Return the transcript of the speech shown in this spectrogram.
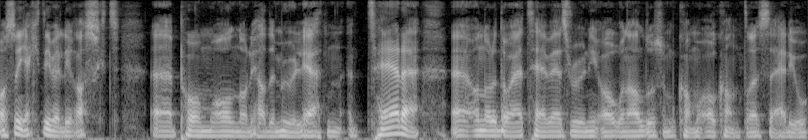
og så gikk de veldig raskt eh, på mål når de hadde muligheten til det. Eh, og når det da er TVs Rooney og Ronaldo som kommer og kontrer, så er det jo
